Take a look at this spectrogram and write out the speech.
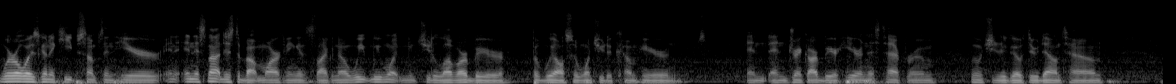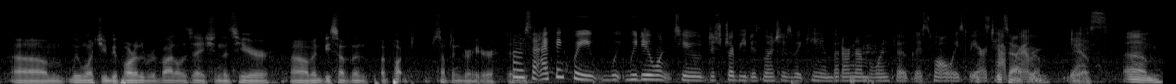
we're always going to keep something here. And, and it's not just about marketing. It's like, no, we, we want you to love our beer, but we also want you to come here and and, and drink our beer here in this tap room. We want you to go through downtown. Um, we want you to be part of the revitalization that's here um, and be something a part, something greater. I, saying, I think we, we, we do want to distribute as much as we can, but our number one focus will always be our It's the tap, tap room. Yeah. Yes. Um,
